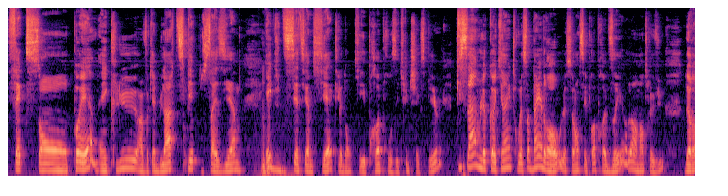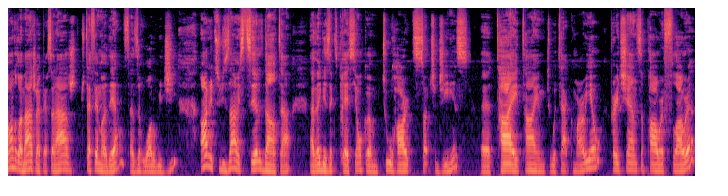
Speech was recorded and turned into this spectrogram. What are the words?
Fait que son poème inclut un vocabulaire typique du 16e et du 17e siècle, donc qui est propre aux écrits de Shakespeare. Puis Sam, le coquin, trouvait ça bien drôle, selon ses propres dires, là, en entrevue, de rendre hommage à un personnage tout à fait moderne, c'est-à-dire Waluigi, en utilisant un style d'antan, avec des expressions comme Two Hearts, Such a Genius, euh, tie time to attack Mario, perchance a power flower,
